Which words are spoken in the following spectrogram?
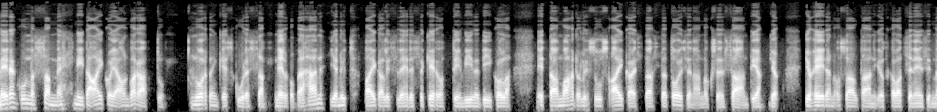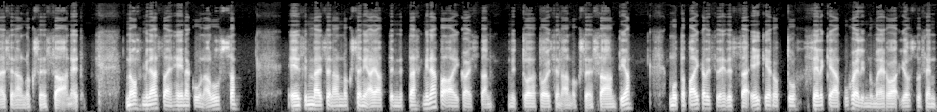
Meidän kunnassamme niitä aikoja on varattu. Nuorten keskuudessa melko vähän, ja nyt paikallislehdessä kerrottiin viime viikolla, että on mahdollisuus aikaistaa sitä toisen annoksen saantia jo, jo heidän osaltaan, jotka ovat sen ensimmäisen annoksen saaneet. No, minä sain heinäkuun alussa ensimmäisen annokseni. Ajattelin, että minäpä aikaistan nyt tuota toisen annoksen saantia, mutta paikallislehdessä ei kerrottu selkeää puhelinnumeroa, josta sen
